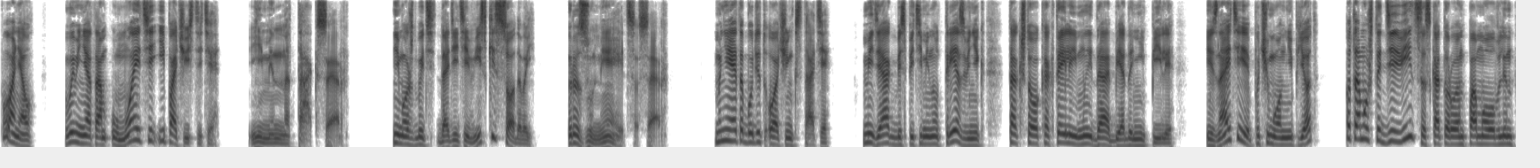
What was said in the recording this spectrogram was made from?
«Понял. Вы меня там умоете и почистите». «Именно так, сэр». «И, может быть, дадите виски с содовой?» «Разумеется, сэр». «Мне это будет очень кстати. Медиак без пяти минут трезвенник, так что коктейлей мы до обеда не пили. И знаете, почему он не пьет? Потому что девица, с которой он помолвлен,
